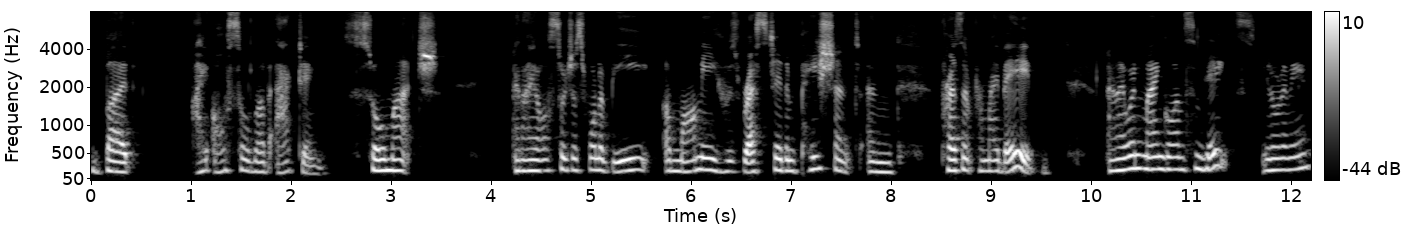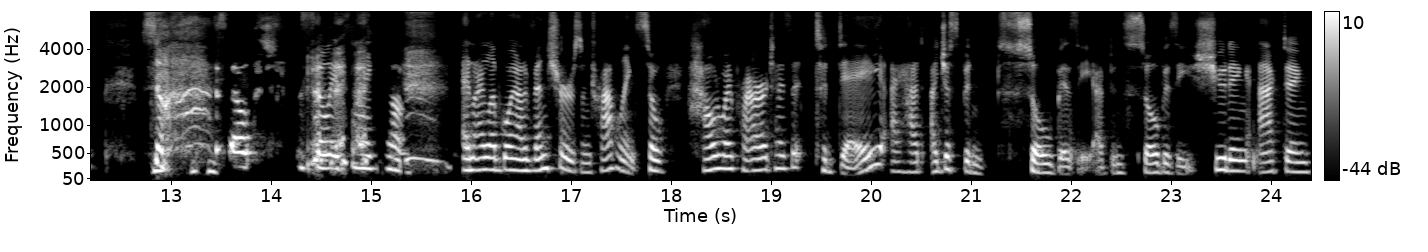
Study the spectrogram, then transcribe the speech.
But I also love acting so much. And I also just want to be a mommy who's rested and patient and present for my babe and I wouldn't mind going on some dates. You know what I mean? So, so, so it's like, um, and I love going on adventures and traveling. So, how do I prioritize it today? I had, I just been so busy. I've been so busy shooting, acting,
